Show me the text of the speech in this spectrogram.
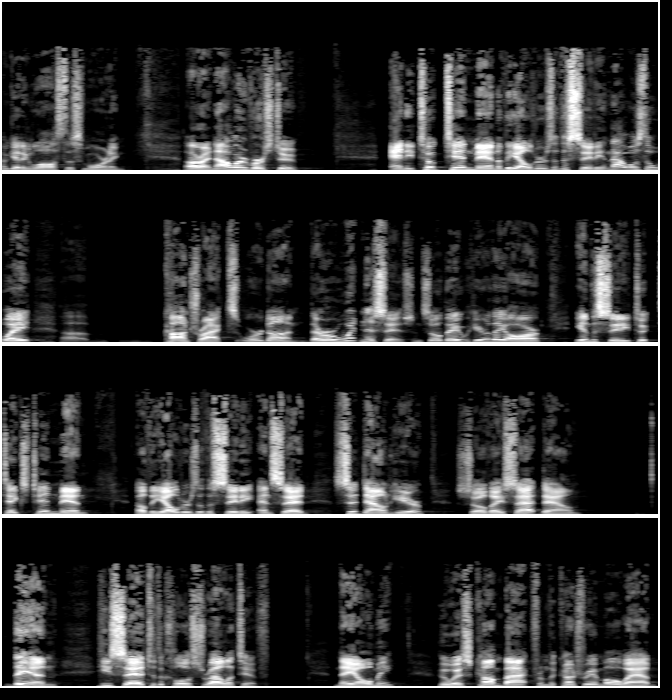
I'm getting lost this morning. All right, now we're in verse 2. And he took ten men of the elders of the city, and that was the way uh, contracts were done. There were witnesses, and so they, here they are in the city, took, takes ten men of the elders of the city and said, Sit down here. So they sat down. Then he said to the close relative, Naomi, who has come back from the country of Moab,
